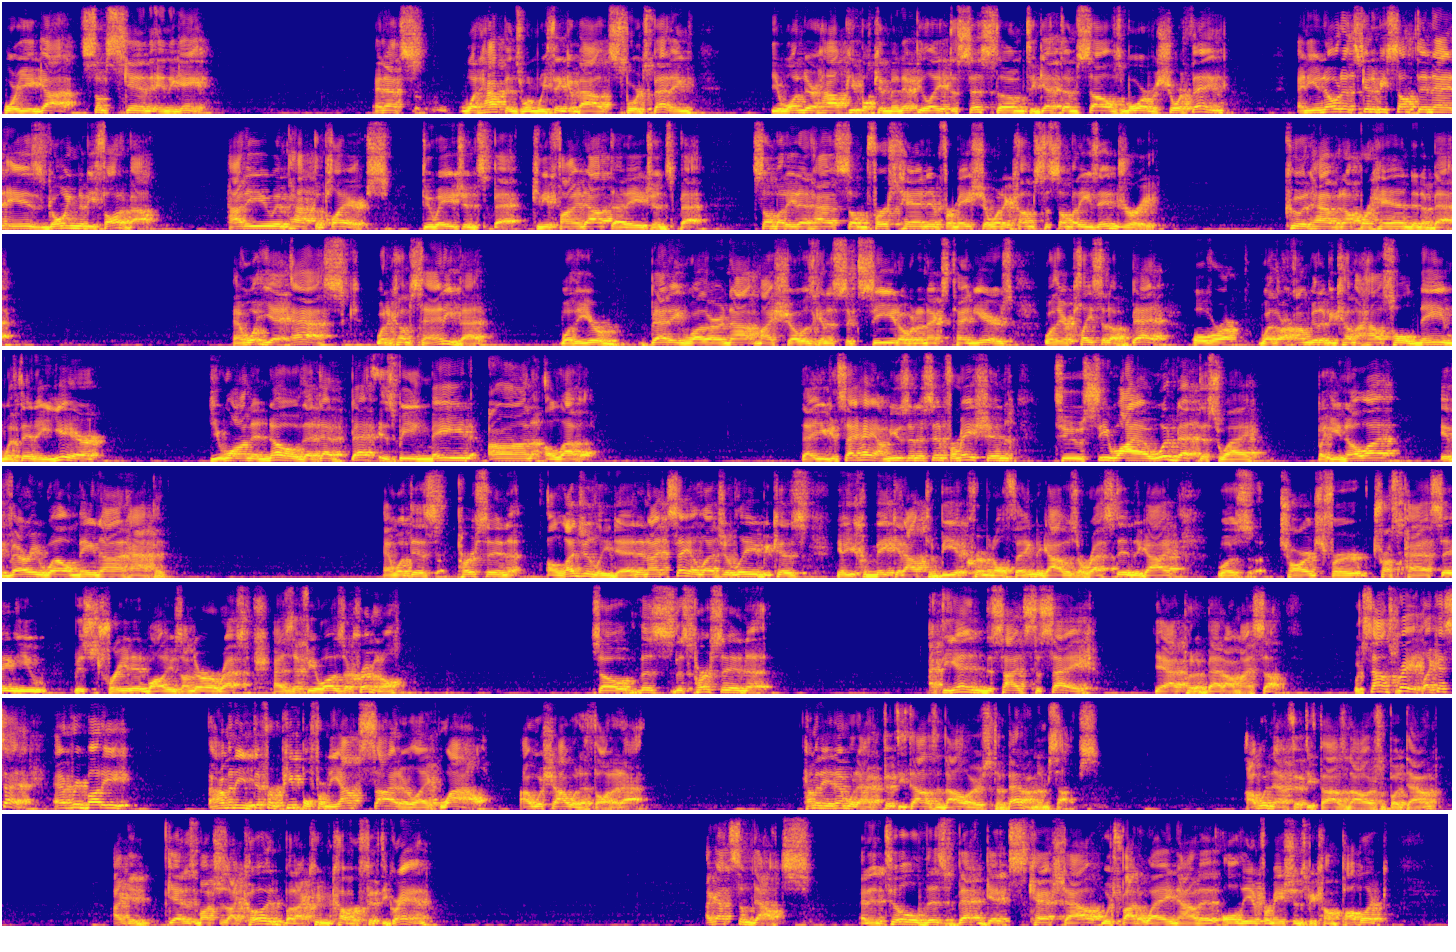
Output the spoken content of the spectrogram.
or you got some skin in the game. And that's what happens when we think about sports betting. You wonder how people can manipulate the system to get themselves more of a sure thing. And you know that's going to be something that is going to be thought about. How do you impact the players? Do agents bet? Can you find out that agents bet? somebody that has some firsthand information when it comes to somebody's injury could have an upper hand in a bet. And what you ask when it comes to any bet, whether you're betting whether or not my show is going to succeed over the next 10 years, whether you're placing a bet over whether I'm going to become a household name within a year, you want to know that that bet is being made on a level that you can say, hey, I'm using this information to see why I would bet this way, but you know what? It very well may not happen. And what this person allegedly did, and I'd say allegedly because you know you can make it out to be a criminal thing. The guy was arrested. The guy was charged for trespassing. He was treated while he was under arrest as if he was a criminal. So this this person uh, at the end decides to say, "Yeah, I put a bet on myself," which sounds great. Like I said, everybody, how many different people from the outside are like, "Wow, I wish I would have thought of that." How many of them would have had fifty thousand dollars to bet on themselves? I wouldn't have fifty thousand dollars to put down. I could get as much as I could, but I couldn't cover fifty grand. I got some doubts. And until this bet gets cashed out, which, by the way, now that all the information's become public,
